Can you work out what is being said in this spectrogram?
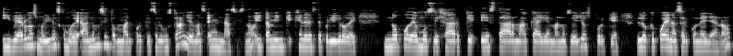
Y verlos morir es como de, ah, no me siento mal porque se lo buscaron y además eran nazis, ¿no? Y también que genera este peligro de no podemos dejar que esta arma caiga en manos de ellos porque lo que pueden hacer con ella, ¿no?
